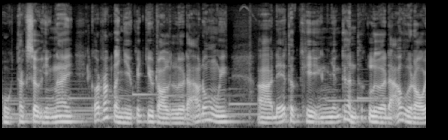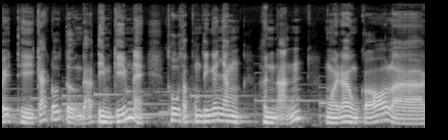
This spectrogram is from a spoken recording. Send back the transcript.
Ồ, thật sự hiện nay có rất là nhiều cái chiêu trò lừa đảo đúng không Nguyên? À, để thực hiện những cái hình thức lừa đảo vừa rồi ấy, thì các đối tượng đã tìm kiếm nè, thu thập thông tin cá nhân, hình ảnh, ngoài ra còn có là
